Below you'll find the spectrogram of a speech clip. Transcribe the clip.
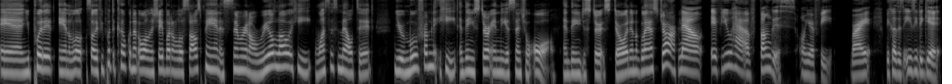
And you put it in a little. So if you put the coconut oil and the shea butter in a little saucepan and simmer it on real low heat, once it's melted, you remove from the heat, and then you stir in the essential oil, and then you just stir it, stir it in a glass jar. Now, if you have fungus on your feet, right? Because it's easy to get,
